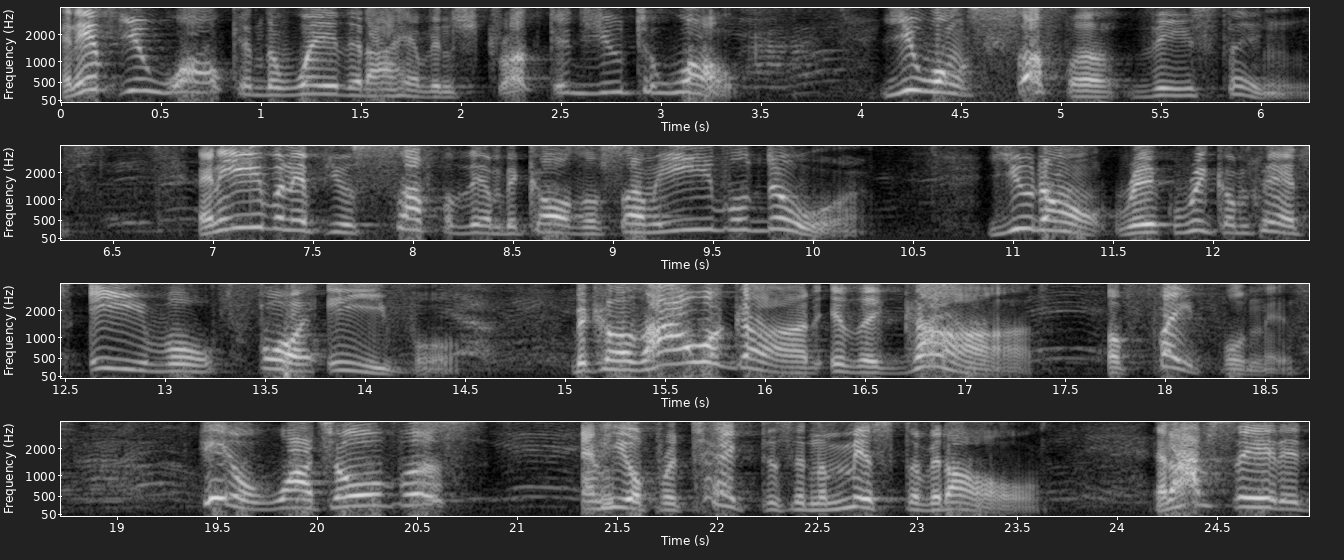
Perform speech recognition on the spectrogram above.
and if you walk in the way that I have instructed you to walk, you won't suffer these things. And even if you suffer them because of some evil doer, you don't re recompense evil for evil. Because our God is a God of faithfulness. He'll watch over us and he'll protect us in the midst of it all. And I've said it,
